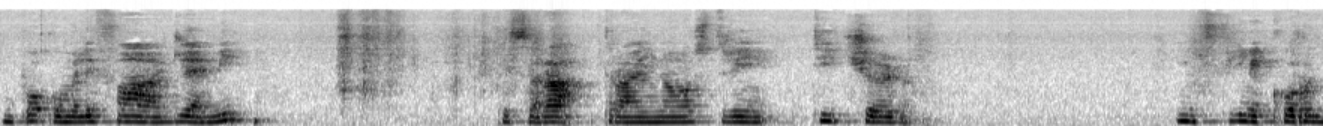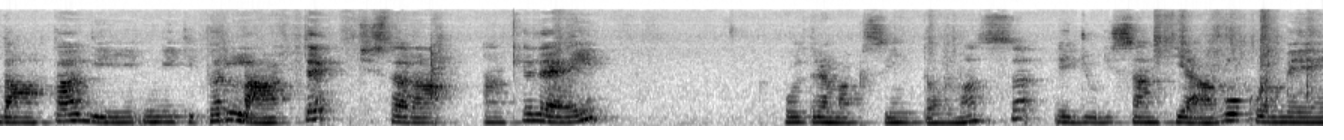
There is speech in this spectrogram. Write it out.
Un po' come le fa Jamie che sarà tra i nostri teacher infine cordata di Uniti per l'Arte. Ci sarà anche lei oltre a Maxine Thomas e Julie Santiago come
